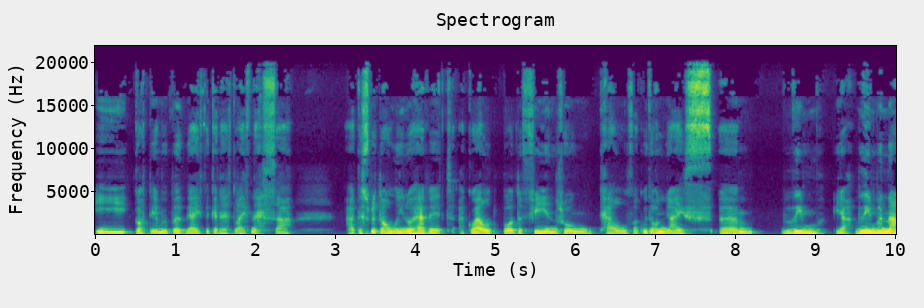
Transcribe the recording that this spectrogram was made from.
i godi ymwybyddiaeth y genhedlaeth nesaf ac ysbrydoli nhw hefyd a gweld bod y ffin rhwng celf a gwyddoniaeth um, ddim, ia, ddim yna.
